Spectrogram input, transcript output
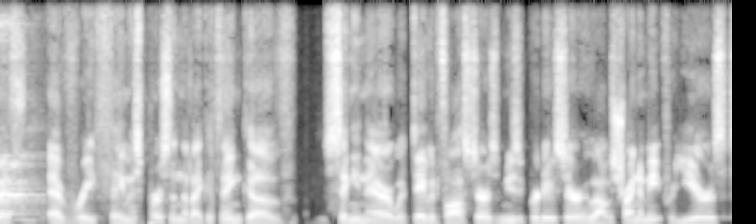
With every famous person that I could think of singing there with David Foster as a music producer who I was trying to meet for years.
